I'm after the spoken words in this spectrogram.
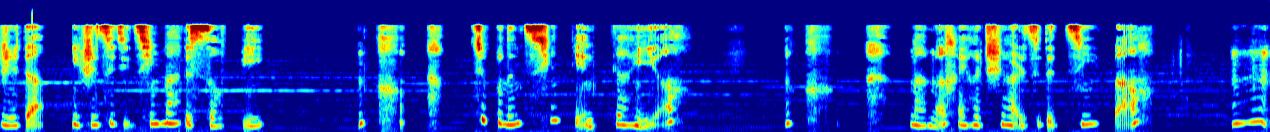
日的也是自己亲妈的骚逼，哼 就不能轻点干呀？妈妈还要吃儿子的鸡巴，嗯，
